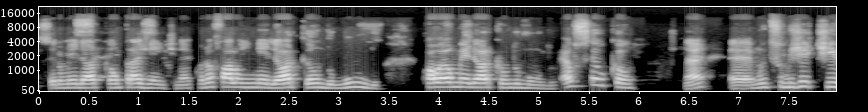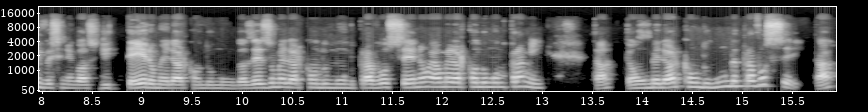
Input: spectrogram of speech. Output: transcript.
ser o melhor cão para gente, né? Quando eu falo em melhor cão do mundo, qual é o melhor cão do mundo? É o seu cão, né? É muito subjetivo esse negócio de ter o melhor cão do mundo. Às vezes o melhor cão do mundo para você não é o melhor cão do mundo para mim, tá? Então o melhor cão do mundo é para você, tá?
